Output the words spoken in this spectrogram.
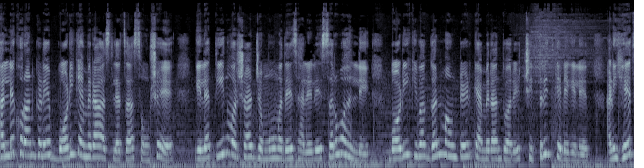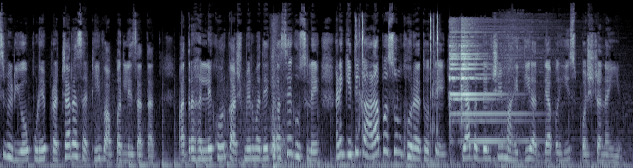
हल्लेखोरांकडे बॉडी कॅमेरा असल्याचा संशय आहे गेल्या तीन वर्षात जम्मूमध्ये झालेले सर्व हल्ले बॉडी किंवा गन माउंटेड कॅमेरांद्वारे चित्रित केले गेले आहेत आणि हेच व्हिडिओ पुढे प्रचारासाठी वापरले जातात. मात्र हल्लेखोर काश्मीरमध्ये कसे घुसले आणि किती काळापासून खोऱ्यात होते याबद्दलची माहिती अद्यापही स्पष्ट नाहीये.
